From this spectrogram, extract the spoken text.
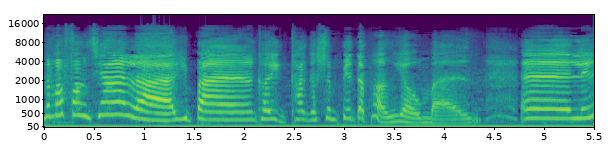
那么放假了，一般可以看看身边的朋友们，呃，领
